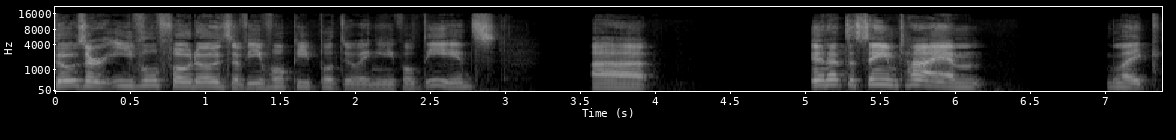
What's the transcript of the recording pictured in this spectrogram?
those are evil photos of evil people doing evil deeds uh and at the same time like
